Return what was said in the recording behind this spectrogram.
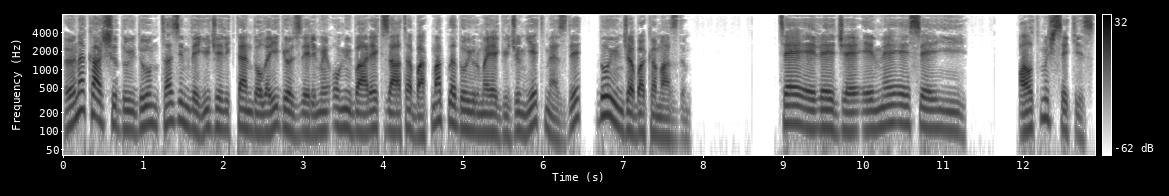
Öne karşı duyduğum tazim ve yücelikten dolayı gözlerimi o mübarek zata bakmakla doyurmaya gücüm yetmezdi, doyunca bakamazdım. T-R-C-M-E-S-I 68.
